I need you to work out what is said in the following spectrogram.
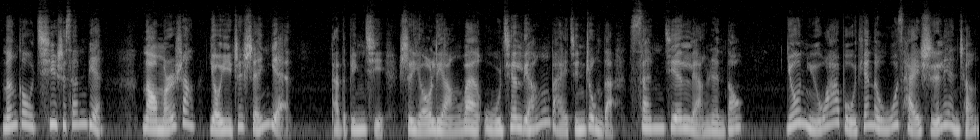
能够七十三变，脑门上有一只神眼，他的兵器是有两万五千两百斤重的三尖两刃刀，由女娲补天的五彩石炼成，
